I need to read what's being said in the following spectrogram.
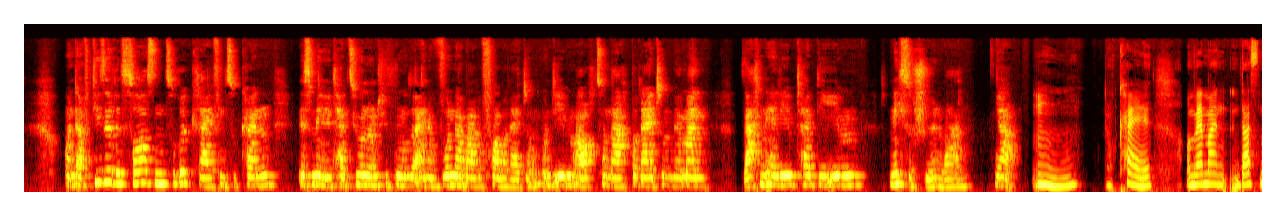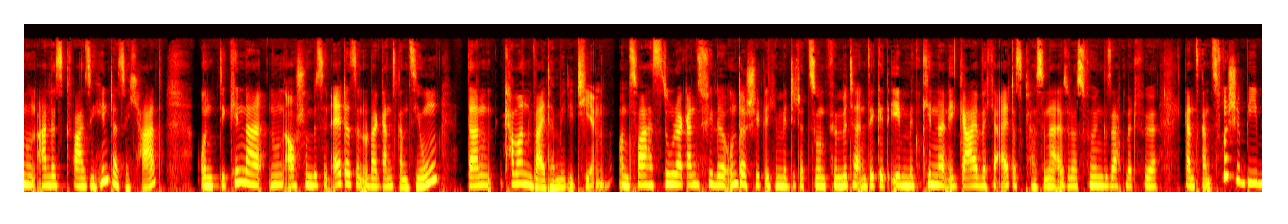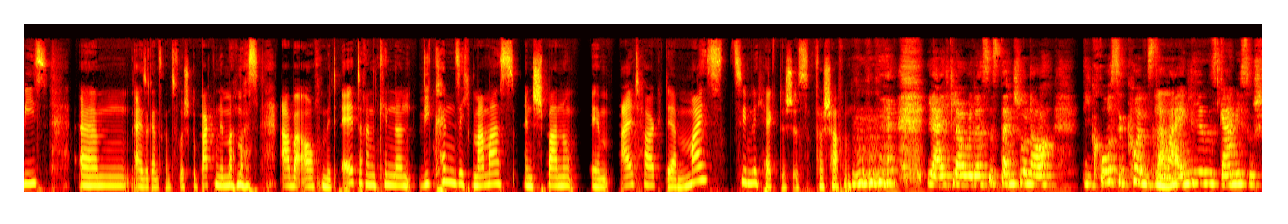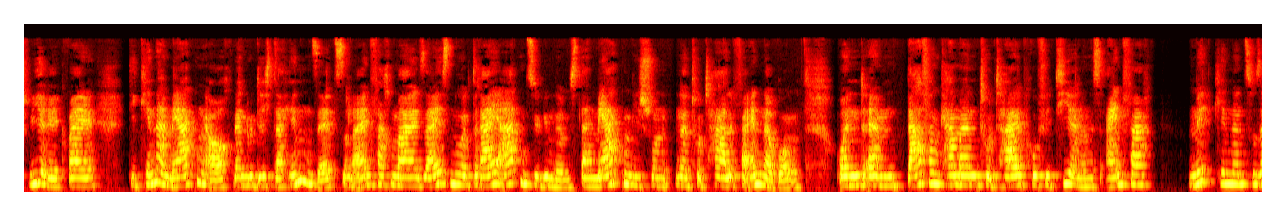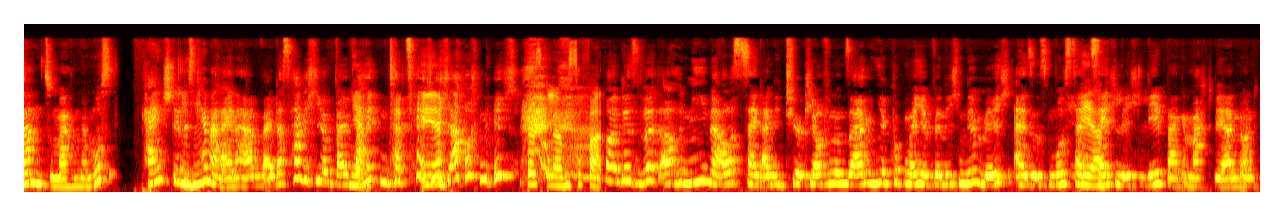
Und auf diese Ressourcen zurückgreifen zu können, ist Meditation und Hypnose eine wunderbare Vorbereitung und eben auch zur Nachbereitung, wenn man Sachen erlebt hat, die eben nicht so schön waren. Ja. Mhm. Okay. Und wenn man das nun alles quasi hinter sich hat und die Kinder nun auch schon ein bisschen älter sind oder ganz, ganz jung, dann kann man weiter meditieren. Und zwar hast du da ganz viele unterschiedliche Meditationen für Mütter entwickelt, eben mit Kindern, egal welche Altersklasse. Ne? Also du hast vorhin gesagt, mit für ganz, ganz frische Babys, ähm, also ganz, ganz frisch gebackene Mamas, aber auch mit älteren Kindern. Wie können sich Mamas Entspannung im Alltag, der meist ziemlich hektisch ist, verschaffen. ja, ich glaube, das ist dann schon auch die große Kunst. Mhm. Aber eigentlich ist es gar nicht so schwierig, weil die Kinder merken auch, wenn du dich da hinsetzt und einfach mal, sei es nur drei Atemzüge nimmst, dann merken die schon eine totale Veränderung. Und ähm, davon kann man total profitieren und es einfach mit Kindern zusammen zu machen. Man muss kein stilles mhm. Kämmerlein haben, weil das habe ich hier bei ja. Weitem tatsächlich ja. auch nicht. Das glaube ich sofort. Und es wird auch nie eine Auszeit an die Tür klopfen und sagen, hier, guck mal, hier bin ich, nimm mich. Also es muss tatsächlich ja. lebbar gemacht werden. Und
